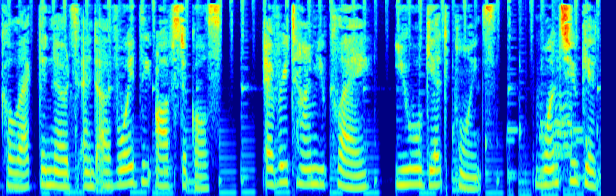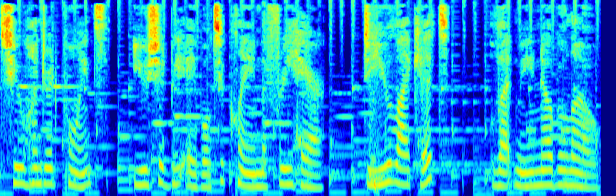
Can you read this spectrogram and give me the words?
Collect the notes and avoid the obstacles. Every time you play, you will get points. Once you get 200 points, you should be able to claim the free hair. Do you like it? Let me know below.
